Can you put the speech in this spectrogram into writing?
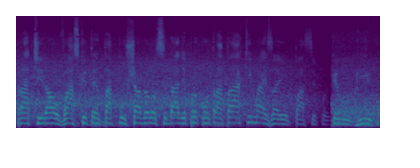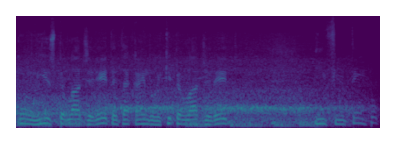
para tirar o Vasco e tentar puxar velocidade para o contra-ataque. Mas aí o passe foi. Pelo Rio, com isso, pelo lado direito. Ele está caindo aqui pelo lado direito. Enfim, tem um pouco.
